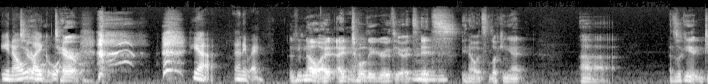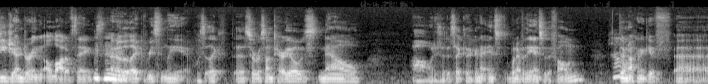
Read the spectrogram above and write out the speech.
you know terrible, like w- terrible. yeah anyway No, I, I totally agree with you. It's it's you know it's looking at uh, it's looking at degendering a lot of things. I know that like recently was it like uh, Service Ontario is now oh what is it? It's like they're gonna answer whenever they answer the phone, they're Oh. not gonna give uh,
